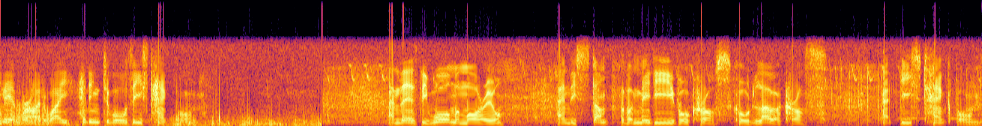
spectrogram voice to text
clear bridleway heading towards East Hagbourne. And there's the War Memorial and the stump of a medieval cross called Lower Cross at East Hagbourne.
